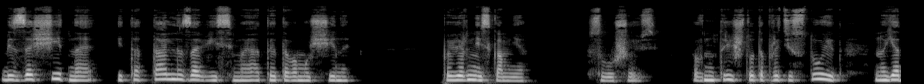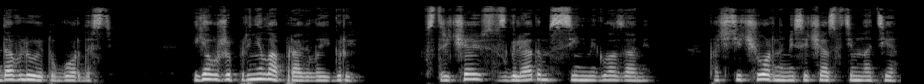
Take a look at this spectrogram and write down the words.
беззащитная и тотально зависимая от этого мужчины. «Повернись ко мне». Слушаюсь. Внутри что-то протестует, но я давлю эту гордость. Я уже приняла правила игры. Встречаюсь взглядом с синими глазами. Почти черными сейчас в темноте.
